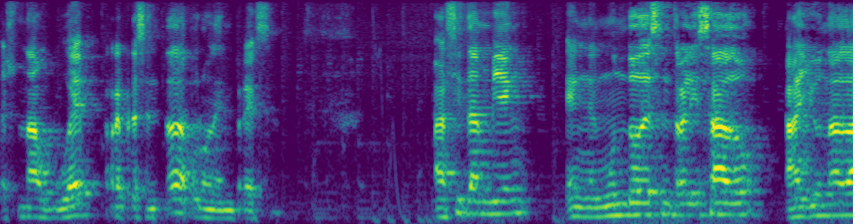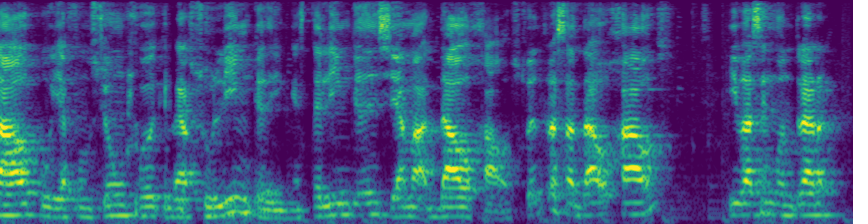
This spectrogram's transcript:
es una web representada por una empresa. Así también en el mundo descentralizado hay una DAO cuya función fue crear su LinkedIn. Este LinkedIn se llama DAO House. Tú entras a DAO House y vas a encontrar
